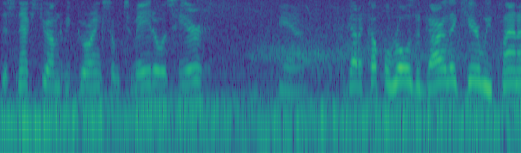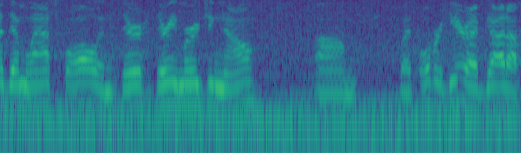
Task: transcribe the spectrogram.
this next year, I'm gonna be growing some tomatoes here. And got a couple rows of garlic here. We planted them last fall, and they're they're emerging now. Um, but over here, I've got a,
